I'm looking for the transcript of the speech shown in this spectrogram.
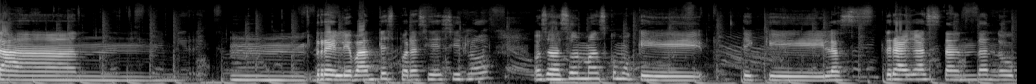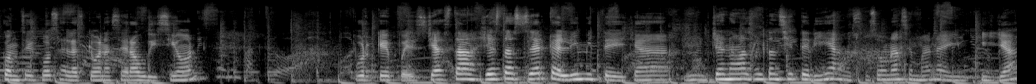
Tan. Mm, relevantes, por así decirlo. O sea, son más como que. de que las dragas están dando consejos a las que van a hacer audición. Porque pues ya está, ya está cerca el límite, ya, ya nada más faltan siete días, o sea, una semana y, y ya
